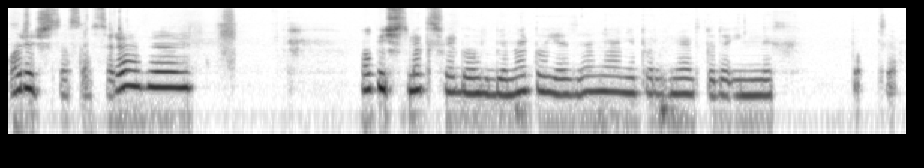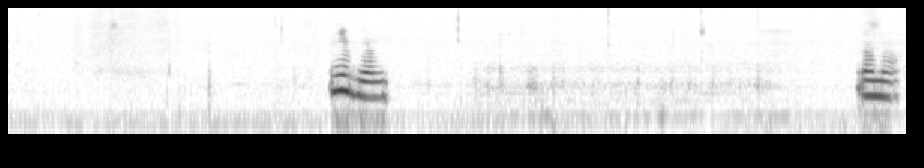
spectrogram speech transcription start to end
Oryż z sosem. Opisz smak swojego ulubionego jedzenia, nie porównując go do innych potraw. Nie wiem. Dobra.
